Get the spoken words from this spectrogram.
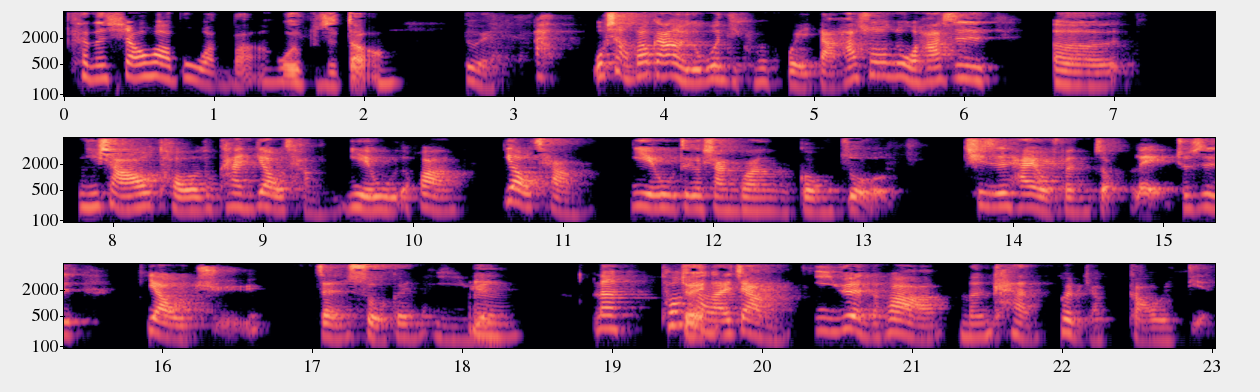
可能消化不完吧，我也不知道。对啊，我想到刚刚有一个问题会回答，他说如果他是呃，你想要投看药厂业务的话，药厂业务这个相关的工作，其实还有分种类，就是药局、诊所跟医院。嗯那通常来讲，医院的话门槛会比较高一点，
